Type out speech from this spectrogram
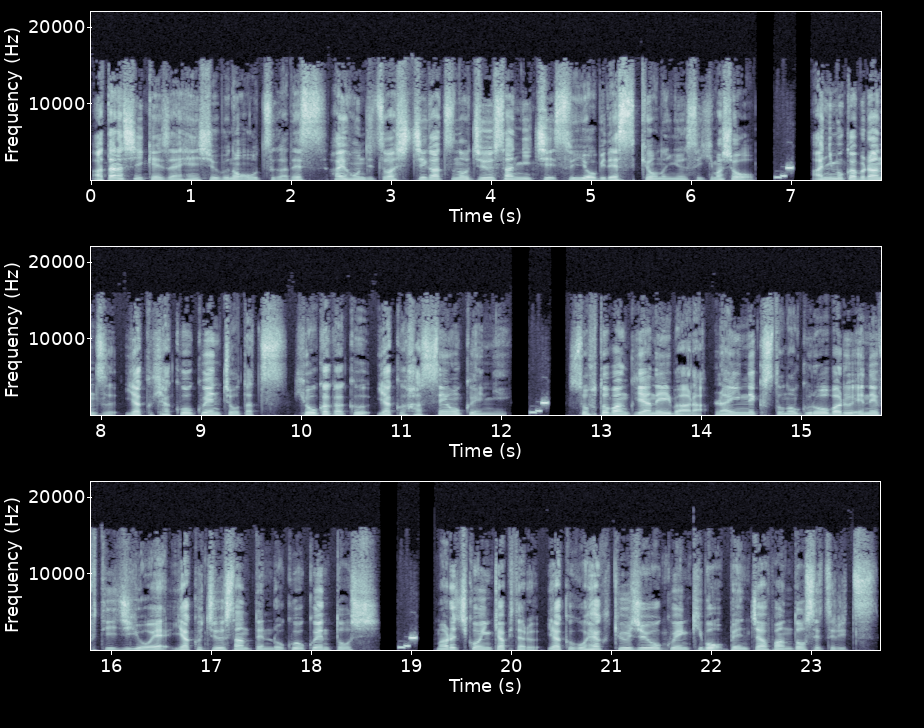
新しい経済編集部の大津賀です。はい、本日は7月の13日水曜日です。今日のニュース行きましょう。アニモカブランズ約100億円調達、評価額約8000億円に、ソフトバンクやネイバーら LINENEXT のグローバル NFT 事業へ約13.6億円投資、マルチコインキャピタル約590億円規模ベンチャーファンド設立、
